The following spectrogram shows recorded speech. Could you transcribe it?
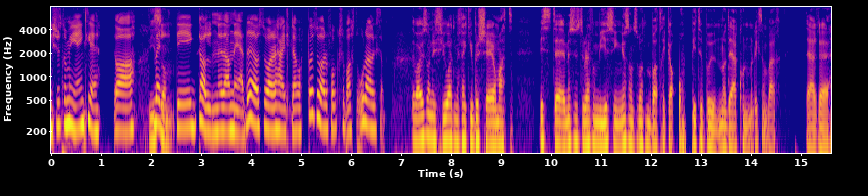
ikke så mye, egentlig. Det var De veldig galne der nede, og så var det helt der oppe, så var det folk som bare sto der, liksom. det var jo sånn i fjor at vi fikk jo beskjed om at hvis det, vi syntes det ble for mye synge, sånn, så måtte vi bare trekke opp i tribunen, og der kunne vi liksom være Der, eh,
